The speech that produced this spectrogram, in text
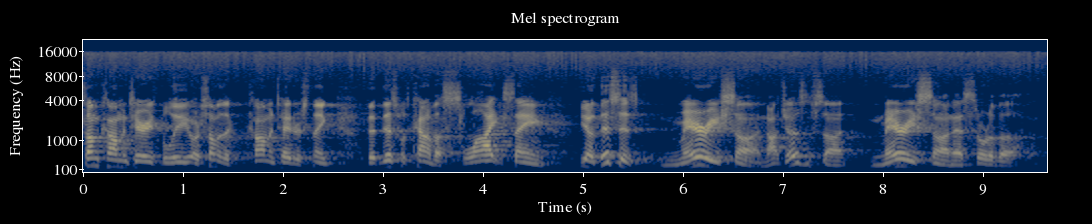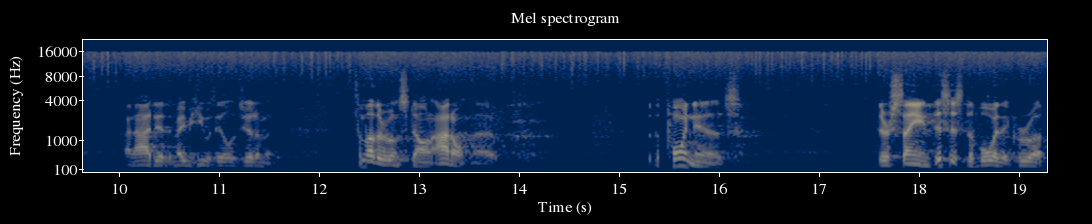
Some commentaries believe, or some of the commentators think, that this was kind of a slight saying, you know, this is Mary's son, not Joseph's son, Mary's son, as sort of a, an idea that maybe he was illegitimate. Some other ones don't. I don't know. But the point is, they're saying, This is the boy that grew up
